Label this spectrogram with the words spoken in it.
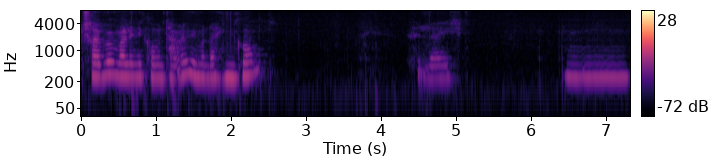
Schreibt mir mal in die Kommentare, wie man da hinkommt. Vielleicht. Hm.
